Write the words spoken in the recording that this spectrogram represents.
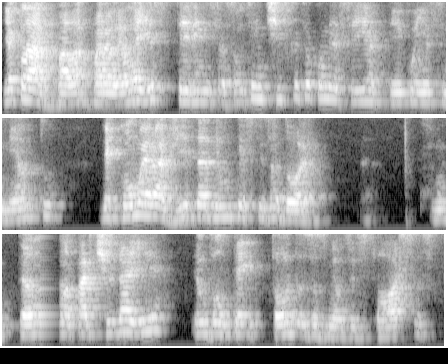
E, é claro, para, paralelo a isso, teve a iniciação científica que eu comecei a ter conhecimento de como era a vida de um pesquisador. Então, a partir daí, eu voltei todos os meus esforços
